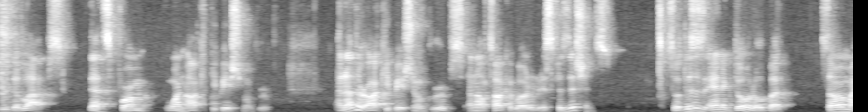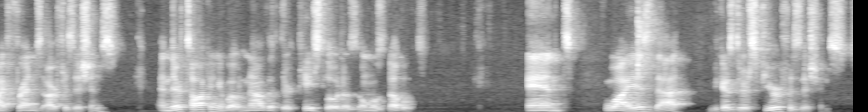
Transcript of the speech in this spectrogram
do the labs. That's from one occupational group. Another occupational groups, and I'll talk about it, is physicians. So this is anecdotal, but some of my friends are physicians, and they're talking about now that their caseload has almost doubled. And why is that? Because there's fewer physicians.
